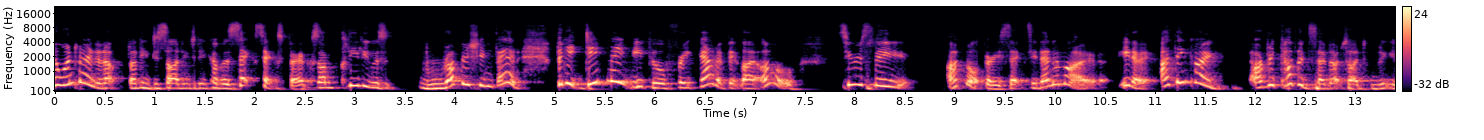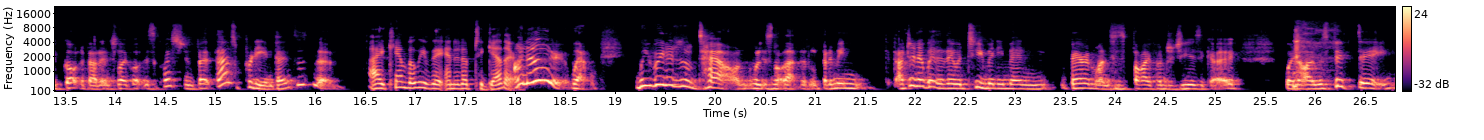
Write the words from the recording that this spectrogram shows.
no wonder I ended up bloody deciding to become a sex expert because I clearly was rubbish in bed. But it did make me feel freaked out a bit like, oh, seriously, I'm not very sexy then, am I? You know, I think I I recovered so much I'd completely forgotten about it until I got this question. But that's pretty intense, isn't it? I can't believe they ended up together. I know. Well, we were in a little town. Well, it's not that little, but I mean, I don't know whether there were too many men. Bear in mind, this is 500 years ago when I was 15.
